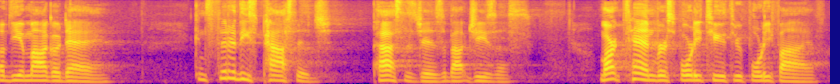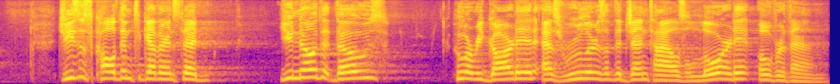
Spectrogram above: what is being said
of the Imago Dei. Consider these passage, passages about Jesus. Mark 10, verse 42 through 45. Jesus called them together and said, You know that those who are regarded as rulers of the Gentiles lord it over them,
